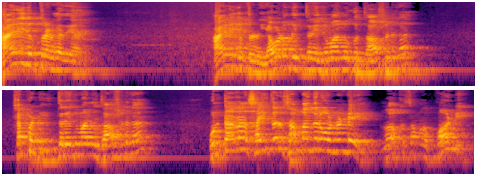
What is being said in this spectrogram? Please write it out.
ఆయనే చెప్తున్నాడు కదా ఆయనే చెప్తున్నాడు? ఎవడో ఇద్దరు యజమానులకు దాసుడుగా? చెప్పండి ఇద్దరు యజమానులకు దాసుడుగా? ఉంటారా? సైతం సంబంధం ఉండండి. లోక సంబంధం. పోండి.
